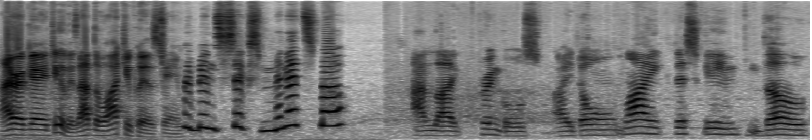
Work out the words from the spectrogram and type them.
I regret it too because I have to watch you play this game. It's been six minutes, bro. I like Pringles. I don't like this game though.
